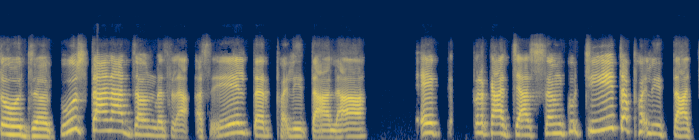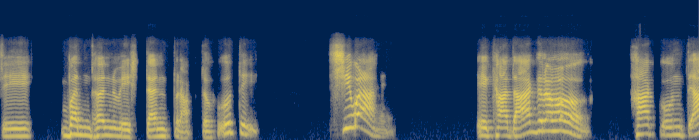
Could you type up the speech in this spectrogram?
तो जर कुस्थानात जाऊन बसला असेल तर फलिताला एक प्रकारच्या संकुचित फलिताचे बंधन वेष्टन प्राप्त होते. शिवाय एखादा ग्रह हा कोणत्या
